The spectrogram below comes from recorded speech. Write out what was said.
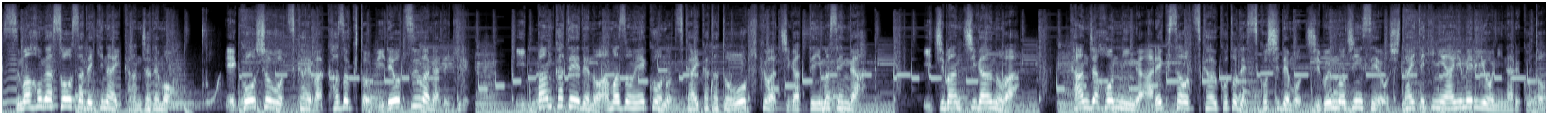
スマホが操作できない患者でもエコーショーを使えば家族とビデオ通話ができる。一般家庭での Amazon エコーの使い方と大きくは違っていませんが一番違うのは患者本人がアレクサを使うことで少しでも自分の人生を主体的に歩めるようになること。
